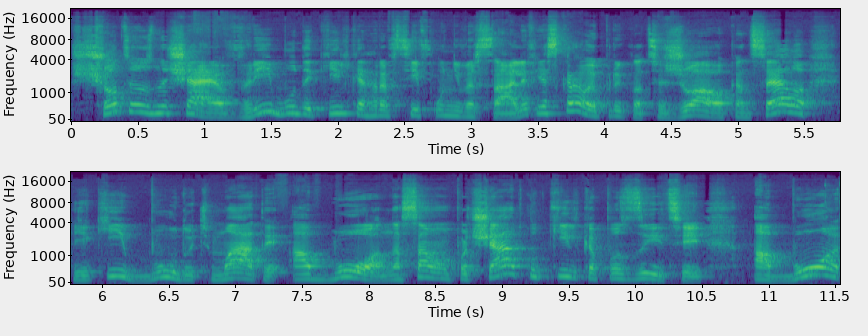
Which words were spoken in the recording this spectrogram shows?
Що це означає? В грі буде кілька гравців універсалів. Яскравий приклад це Жуао Кансело, які будуть мати або на самому початку кілька позицій. Або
